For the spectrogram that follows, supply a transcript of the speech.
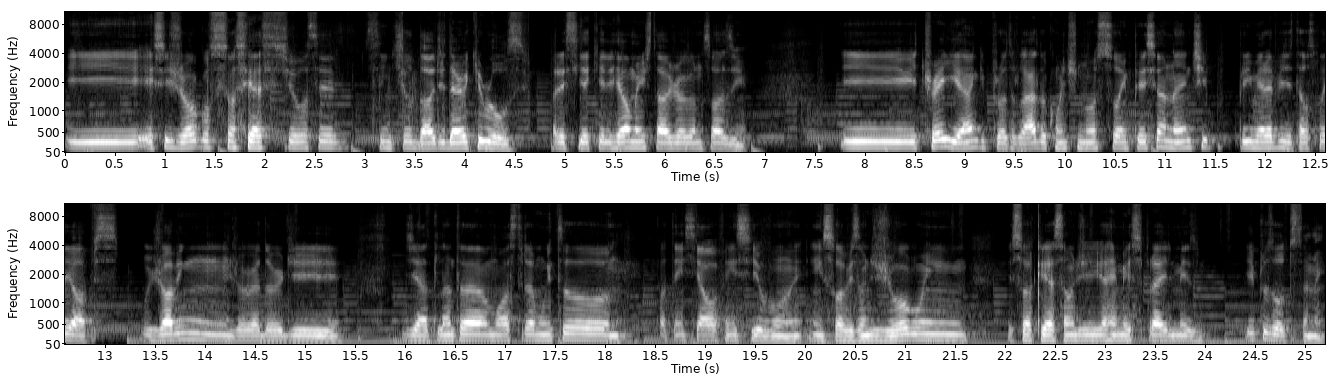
E esse jogo, se você assistiu, você sentiu o dó de Derrick Rose. Parecia que ele realmente estava jogando sozinho. E Trey Young, por outro lado, continuou sua impressionante primeira visita aos playoffs. O jovem jogador de, de Atlanta mostra muito potencial ofensivo em sua visão de jogo e em, em sua criação de arremesso para ele mesmo e para os outros também.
